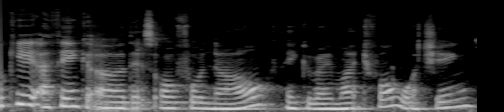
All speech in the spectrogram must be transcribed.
Okay, I think uh, that's all for now. Thank you very much for watching.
